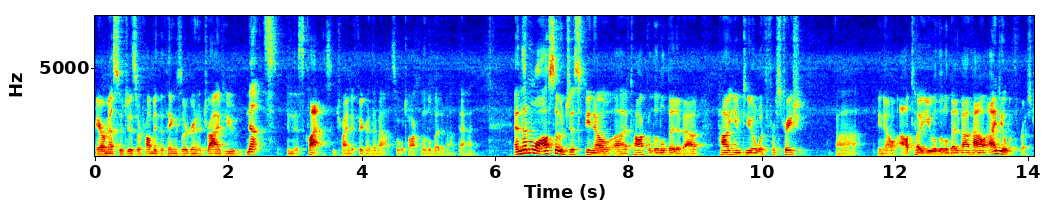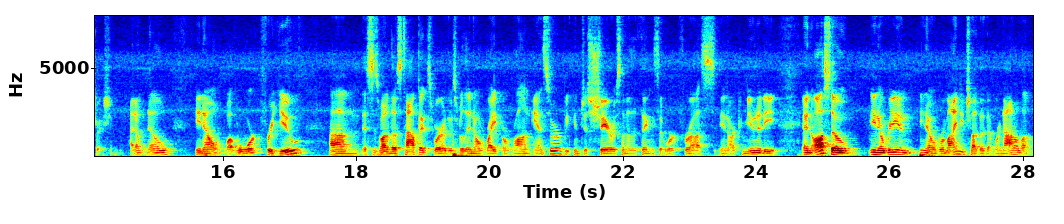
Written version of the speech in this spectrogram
error messages are probably the things that are going to drive you nuts in this class and trying to figure them out. So we'll talk a little bit about that. And then we'll also just, you know, uh, talk a little bit about how you deal with frustration. Uh, you know, I'll tell you a little bit about how I deal with frustration. I don't know, you know, what will work for you. Um, this is one of those topics where there's really no right or wrong answer. We can just share some of the things that work for us in our community, and also, you know, re you know, remind each other that we're not alone.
